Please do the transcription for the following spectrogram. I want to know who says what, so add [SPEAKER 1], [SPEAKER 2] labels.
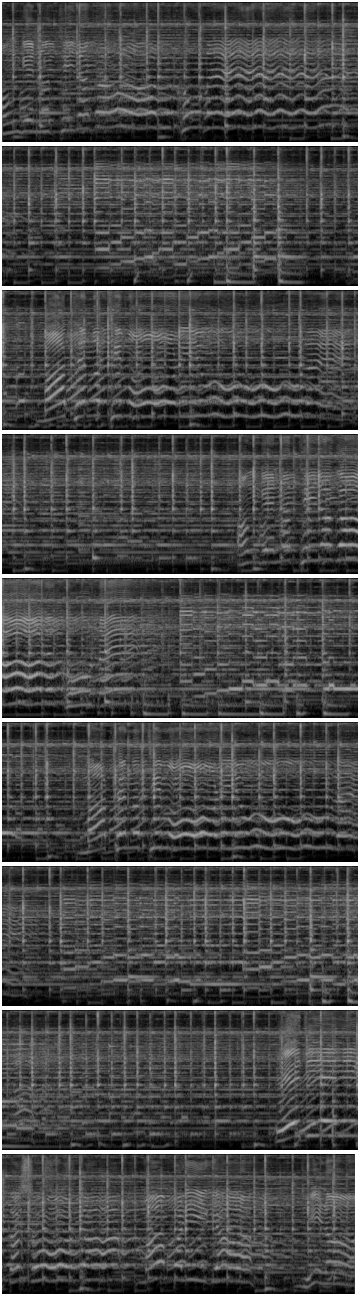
[SPEAKER 1] અંગે નથી જગર ખૂબે માથે નથી મો એ જીએની કસોટામાં પડી ગયા ઝીણા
